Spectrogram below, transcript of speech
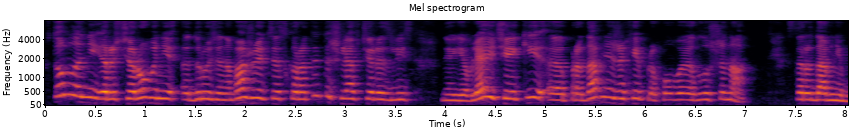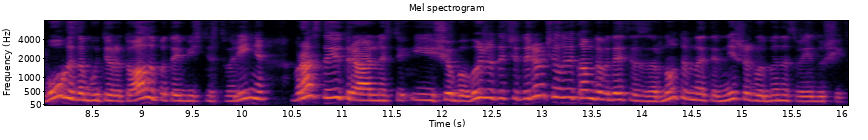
Втомлені і розчаровані друзі наважуються скоротити шлях через ліс, не уявляючи, які прадавні жахи приховує глушина. Стародавні боги, забуті ритуали, потайбічні створіння враз стають реальністю, і щоб вижити, чотирьом чоловікам доведеться зазирнути в найтемніші глибини своєї душі.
